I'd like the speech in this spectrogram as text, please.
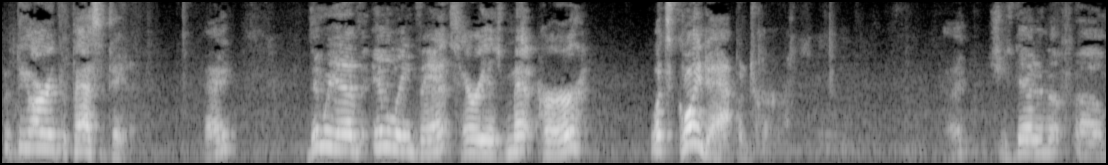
But they are incapacitated. Okay? Then we have Emmeline Vance. Harry has met her. What's going to happen to her? Okay? She's dead in the um,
